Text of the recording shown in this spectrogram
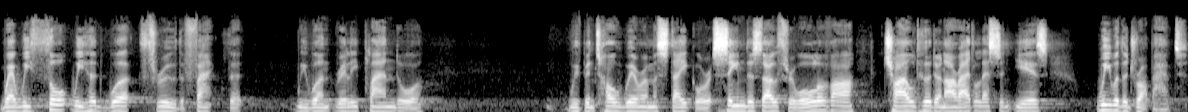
where we thought we had worked through the fact that we weren't really planned or we've been told we're a mistake, or it seemed as though through all of our childhood and our adolescent years, we were the dropout.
